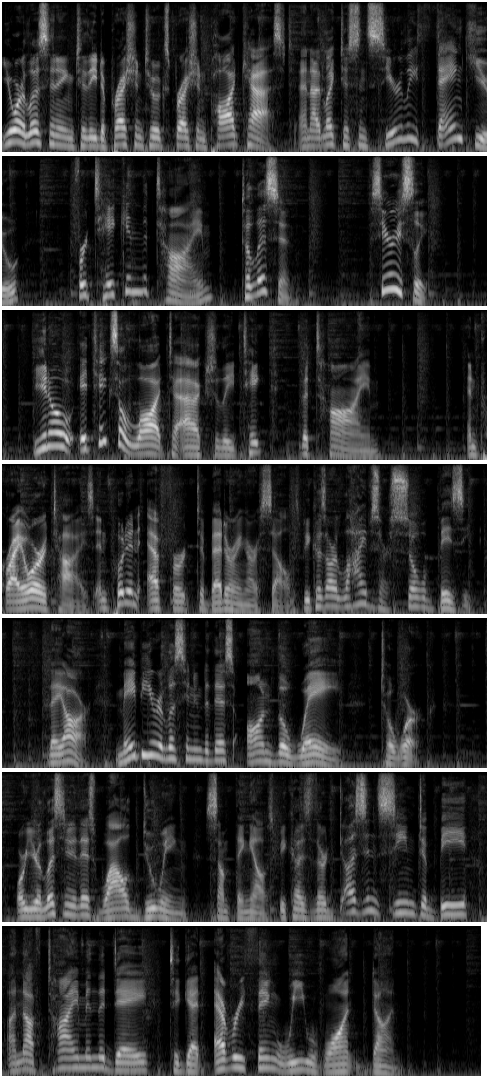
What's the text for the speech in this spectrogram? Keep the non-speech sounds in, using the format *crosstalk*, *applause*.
You are listening to the Depression to Expression podcast, and I'd like to sincerely thank you for taking the time to listen. Seriously. You know, it takes a lot to actually take the time and prioritize and put an effort to bettering ourselves because our lives are so busy. They are. Maybe you're listening to this on the way to work or you're listening to this while doing something else because there doesn't seem to be enough time in the day to get everything we want done.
